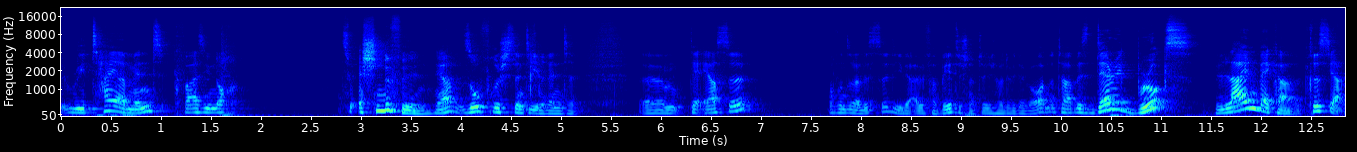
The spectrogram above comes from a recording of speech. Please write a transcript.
Retirement quasi noch zu erschnüffeln, ja, so frisch sind die in Rente. Ähm, der erste auf unserer Liste, die wir alphabetisch natürlich heute wieder geordnet haben, ist Derek Brooks, Linebacker. Christian,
